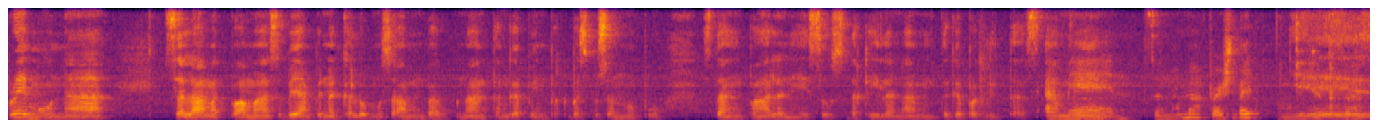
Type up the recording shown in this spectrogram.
pray muna. Salamat po Ama sa bayang pinagkalob mo sa amin bago po namin tanggapin. Pakibasbasan mo po sa tanging pangalan ni Jesus, dakila namin tagapagligtas. Amen. So mama, first bite. Yes.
